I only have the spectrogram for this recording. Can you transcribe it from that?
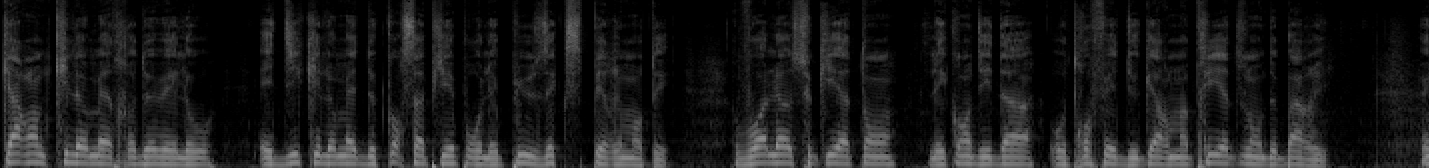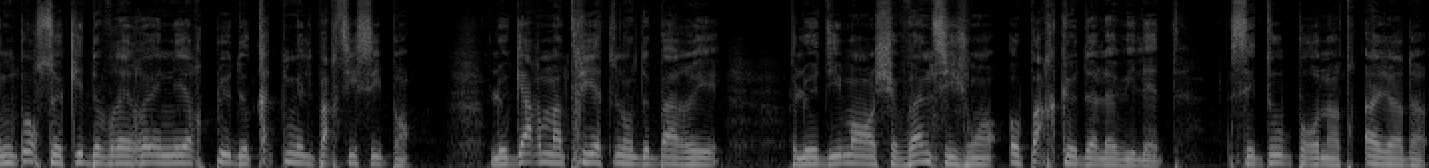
40 km de vélo et 10 km de course à pied pour les plus expérimentés. Voilà ce qui attend les candidats au trophée du Garmin Triathlon de Paris. Une course qui devrait réunir plus de 4000 participants. Le Garmin Triathlon de Paris, le dimanche 26 juin au parc de la Villette. C'est tout pour notre agenda.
